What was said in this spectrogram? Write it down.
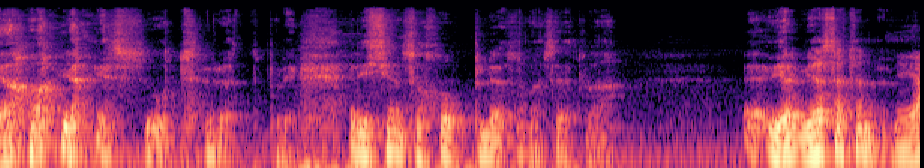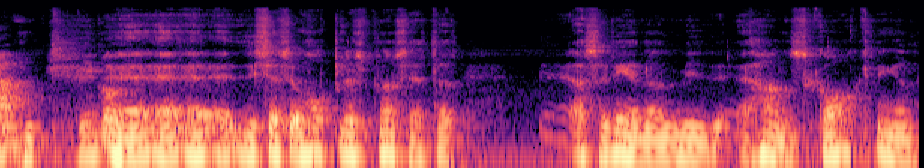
Ja, ja, jag är så trött på det. Det känns så hopplöst på något sätt. Va? Vi har, vi har startat nu. Ja, det Det känns så hopplöst på något sätt att alltså redan vid handskakningen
